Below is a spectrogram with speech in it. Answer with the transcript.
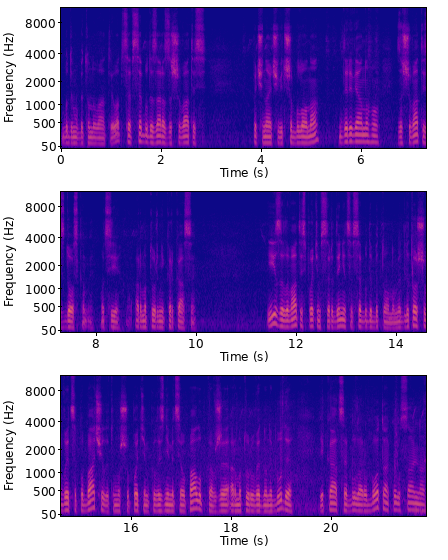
будемо бетонувати. От це все буде зараз зашиватись, починаючи від шаблона дерев'яного, зашиватись досками, оці арматурні каркаси. І заливатись потім всередині це все буде бетоном. І для того, щоб ви це побачили, тому що потім, коли зніметься опалубка, вже арматуру видно не буде. Яка це була робота колосальна.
